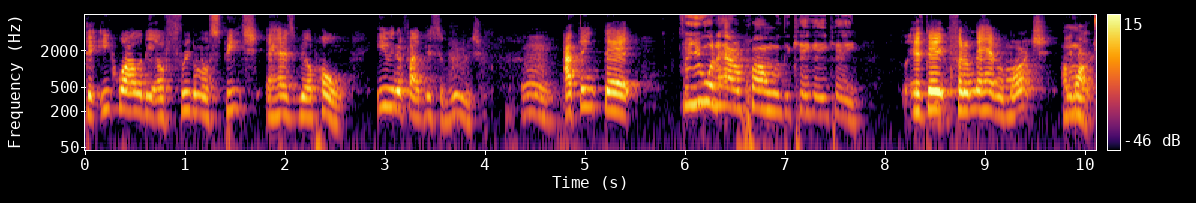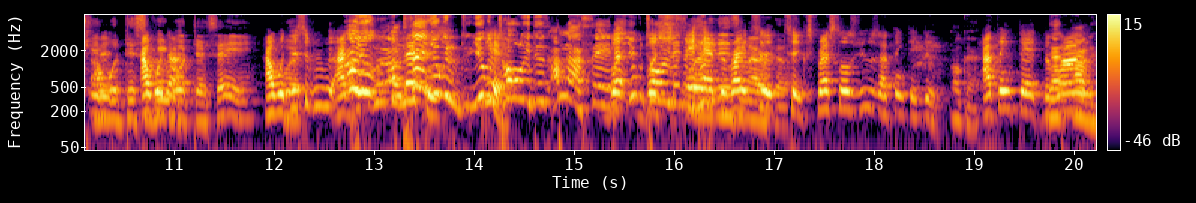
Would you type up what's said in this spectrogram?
the equality of freedom of speech it has to be upheld, even if I disagree with you. Mm. I think that So you wouldn't have a problem with the KKK? if they for them to have a march, A in march. in I a- would disagree not. with what they're saying. I would disagree with. I Oh, disagree you, with I'm the saying you can you can Yeah. totally just. I'm not saying But, that you can but totally should disagree. they have the right to, America. to express those views? I think they do. Okay. I think that the That- line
